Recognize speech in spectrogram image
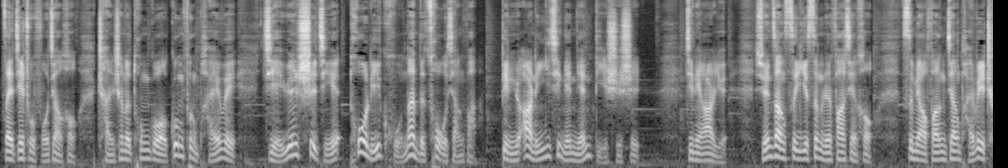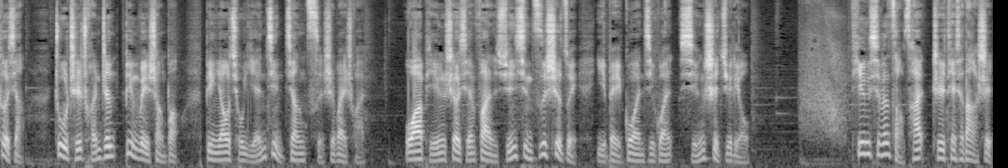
在接触佛教后，产生了通过供奉牌位解冤释结、脱离苦难的错误想法，并于二零一七年年底实施。今年二月，玄奘寺一僧人发现后，寺庙方将牌位撤下。住持传真并未上报，并要求严禁将此事外传。吴阿平涉嫌犯寻衅滋事罪，已被公安机关刑事拘留。听新闻早餐知天下大事。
